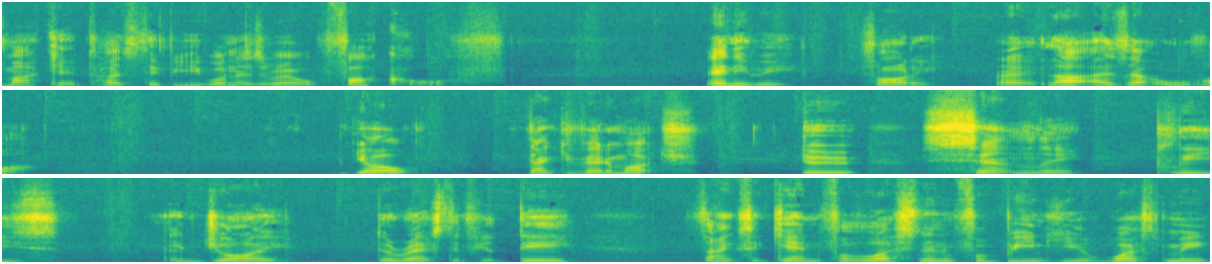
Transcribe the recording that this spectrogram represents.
My kid has to be one as well. Fuck off. Anyway, sorry. Right, that is it over. Yo, thank you very much. Do certainly please enjoy the rest of your day. Thanks again for listening, for being here with me.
